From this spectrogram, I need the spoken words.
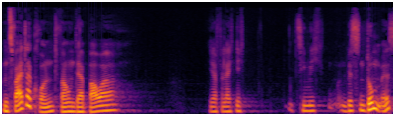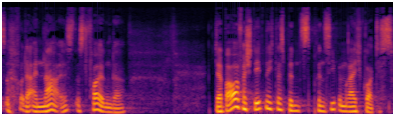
Ein zweiter Grund, warum der Bauer ja vielleicht nicht ziemlich ein bisschen dumm ist oder ein Narr ist, ist folgender. Der Bauer versteht nicht das Prinzip im Reich Gottes.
